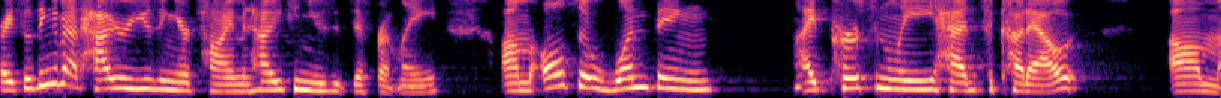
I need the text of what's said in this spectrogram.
right? So think about how you're using your time and how you can use it differently. Um, also, one thing I personally had to cut out. Um,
